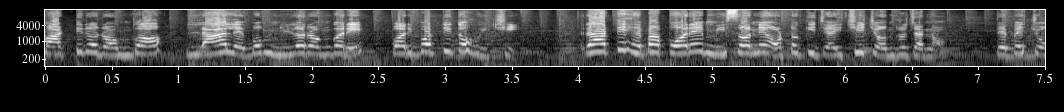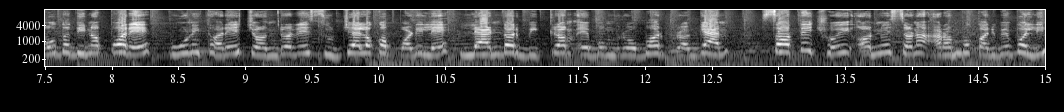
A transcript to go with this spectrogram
ମାଟିର ରଙ୍ଗ ଲାଲ ଏବଂ ନୀଳ ରଙ୍ଗରେ ପରିବର୍ତ୍ତିତ ହୋଇଛି ରାତି ହେବା ପରେ ମିଶନରେ ଅଟକି ଯାଇଛି ଚନ୍ଦ୍ରଯାନ ତେବେ ଚଉଦ ଦିନ ପରେ ପୁଣି ଥରେ ଚନ୍ଦ୍ରରେ ସୂର୍ଯ୍ୟାଲୋକ ପଡ଼ିଲେ ଲ୍ୟାଣ୍ଡର ବିକ୍ରମ ଏବଂ ରୋଭର ପ୍ରଜ୍ଞାନ ସତେଜ ହୋଇ ଅନ୍ୱେଷଣ ଆରମ୍ଭ କରିବେ ବୋଲି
